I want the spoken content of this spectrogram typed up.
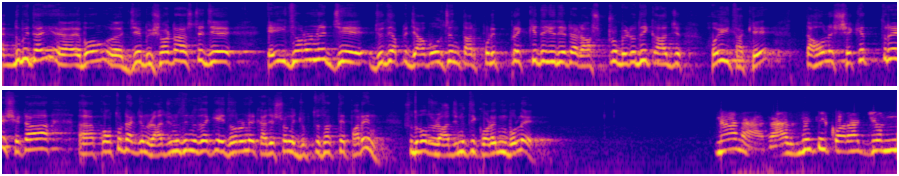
একদমই তাই এবং যে বিষয়টা আসছে যে এই ধরনের যে, যদি আপনি যা বলছেন তার পরিপ্রেক্ষিতে যদি এটা রাষ্ট্রবিরোধী কাজ হয়েই থাকে, তাহলে সেক্ষেত্রে সেটা কতটা একজন রাজনীতি নেতাকে এই ধরনের কাজের সঙ্গে যুক্ত থাকতে পারেন? শুধুমাত্র রাজনীতি করেন বলে? না না, রাজনীতি করার জন্য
